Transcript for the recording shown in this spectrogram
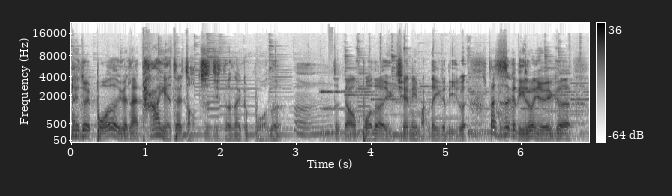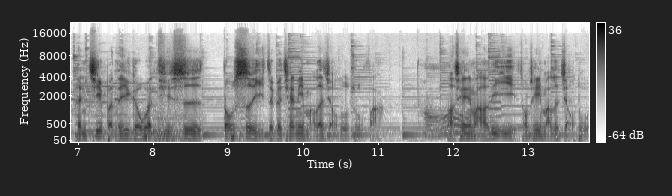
哎，对，伯乐原来他也在找自己的那个伯乐，嗯，这叫伯乐与千里马的一个理论。但是这个理论有一个很基本的一个问题是，都是以这个千里马的角度出发。哦啊，千里马的利益，从千里马的角度，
